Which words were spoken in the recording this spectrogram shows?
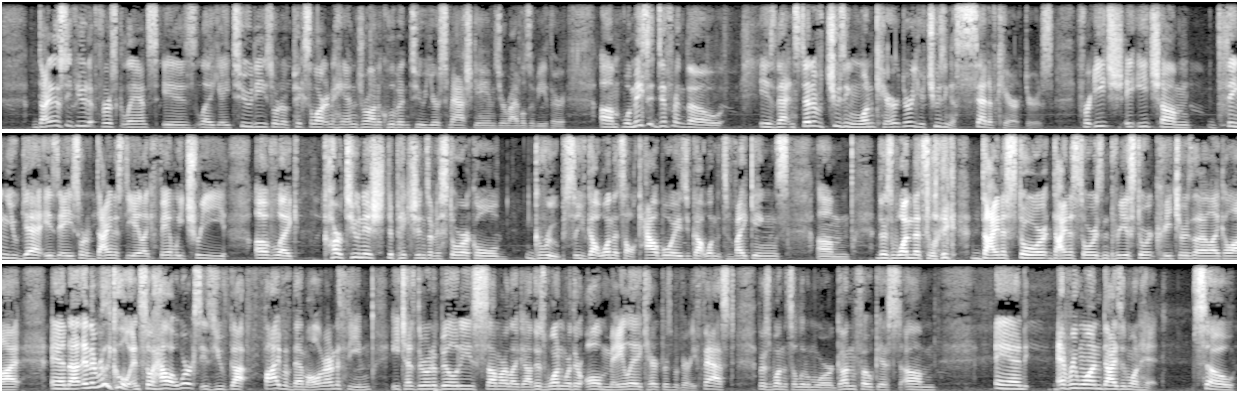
Dynasty Feud at first glance is like a 2D sort of pixel art and hand drawn equivalent to your Smash games, your Rivals of Aether. Um, what makes it different, though, is that instead of choosing one character, you're choosing a set of characters. For each each um, thing you get is a sort of dynasty, a like family tree of like cartoonish depictions of historical groups. So you've got one that's all cowboys, you've got one that's Vikings. Um, there's one that's like dinosaur dinosaurs and prehistoric creatures that I like a lot, and uh, and they're really cool. And so how it works is you've got five of them all around a theme. Each has their own abilities. Some are like uh, there's one where they're all melee characters but very fast. There's one that's a little more gun focused. Um, and everyone dies in one hit. So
